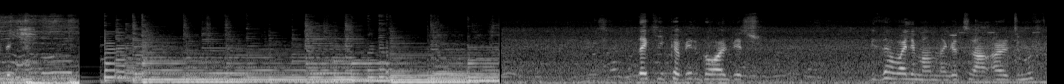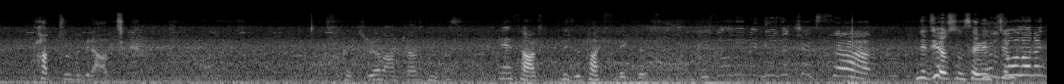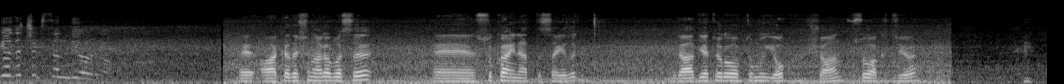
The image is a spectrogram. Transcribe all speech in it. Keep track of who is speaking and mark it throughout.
Speaker 1: Yükledik. Dakika bir, gol bir. Bizi havalimanına götüren aracımız patladı birazcık. Su kaçırıyor, ne yapacağız bilmiyoruz. Neyse artık bizi taksi bekliyoruz.
Speaker 2: Gözü olanın gözü çıksın.
Speaker 1: Ne diyorsun
Speaker 2: Gözü
Speaker 1: Sevinç'im?
Speaker 2: olanın gözü çıksın diyorum.
Speaker 3: Evet, arkadaşın arabası eee, su kaynattı sayılır. Radyatör hortumu yok şu an. Su akıtıyor.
